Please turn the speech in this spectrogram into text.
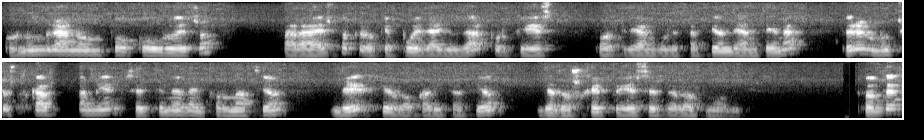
con un grano un poco grueso para esto, pero que puede ayudar porque es por triangulización de antenas, pero en muchos casos también se tiene la información de geolocalización de los GPS de los móviles. Entonces,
